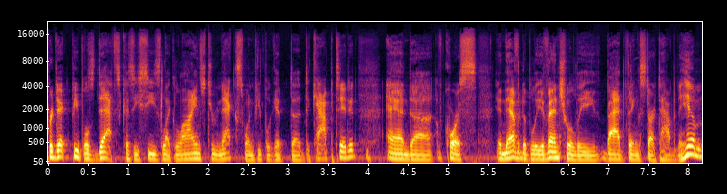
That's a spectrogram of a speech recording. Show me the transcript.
predict people's deaths because he sees like lines through necks when people get uh, decapitated. And uh, of course inevitably eventually bad things start to happen to him.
